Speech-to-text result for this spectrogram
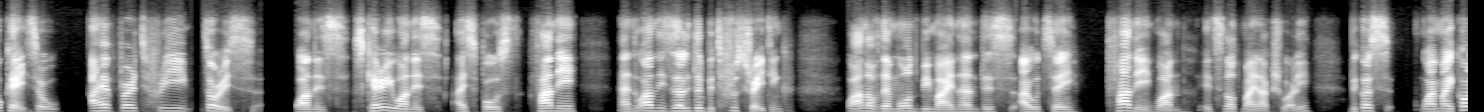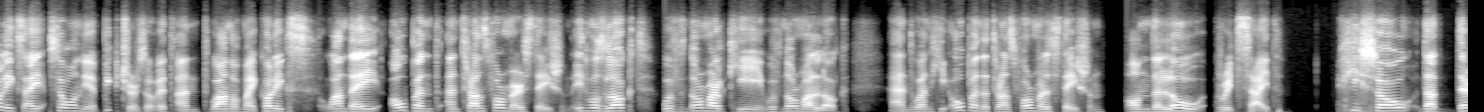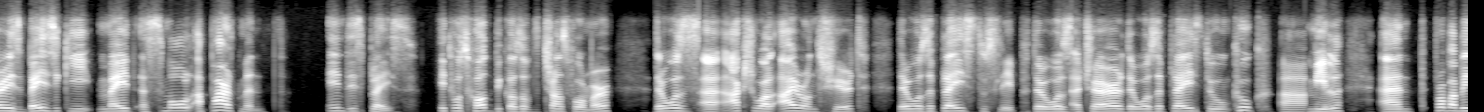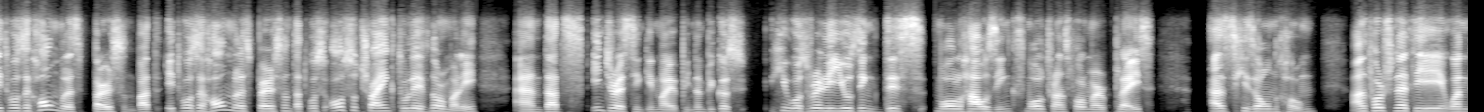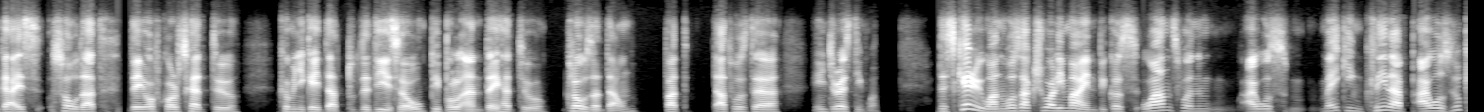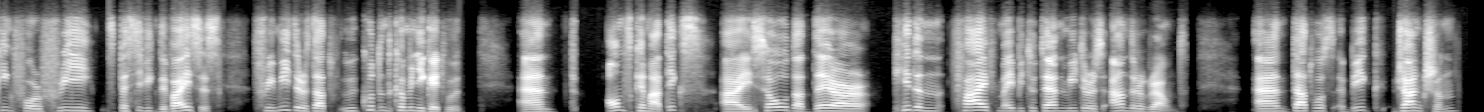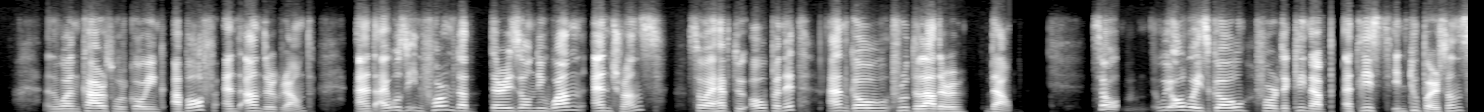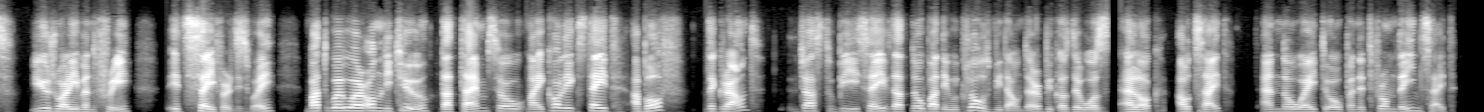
Okay, so I have heard three stories. One is scary, one is, I suppose, funny, and one is a little bit frustrating. One of them won't be mine, and this, I would say, funny one, it's not mine actually, because one my colleagues i saw only pictures of it and one of my colleagues one day opened a transformer station. It was locked with normal key with normal lock. And when he opened the transformer station on the low grid side he saw that there is basically made a small apartment in this place. It was hot because of the transformer there was an actual iron shirt. There was a place to sleep. There was a chair. There was a place to cook a meal. And probably it was a homeless person but it was a homeless person that was also trying to live normally. And that's interesting in my opinion because he was really using this small housing small transformer place as his own home. Unfortunately when guys saw that they of course had to communicate that to the dso people and they had to close that down. But that was the interesting one the scary one was actually mine because once when I was making cleanup, I was looking for three specific devices, three meters that we couldn't communicate with. And on schematics, I saw that there are hidden five, maybe to 10 meters underground. And that was a big junction and when cars were going above and underground. And I was informed that there is only one entrance. So I have to open it and go through the ladder down. So we always go for the cleanup at least in two persons, usually even three. It's safer this way. But we were only two that time, so my colleague stayed above the ground just to be safe that nobody will close me down there because there was a lock outside and no way to open it from the inside.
